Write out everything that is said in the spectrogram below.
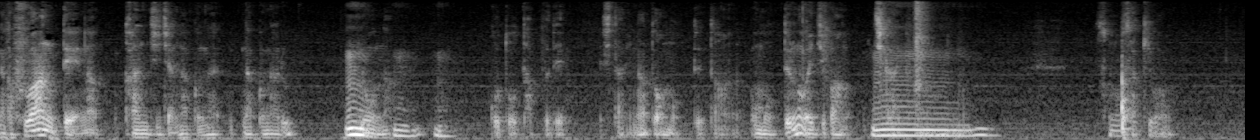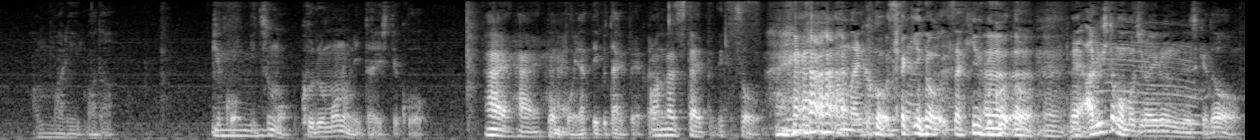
なんか不安定な感じじゃなくななくなる？うん。ようなことをタップでしたいなとは思ってた思ってるのが一番近い、うん。その先はあんまりまだ結構うん。いつも来るものに対してこはいはいうポンポンはいやっていくタイプやから、同じタイプです。そう。あんまりこう先の 先のことある人ももちろんいるんですけど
